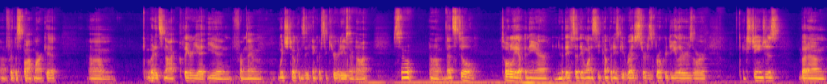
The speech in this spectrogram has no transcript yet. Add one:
uh, for the spot market, um, but it's not clear yet, even from them, which tokens they think are securities or not. So um, that's still totally up in the air. You know, they've said they want to see companies get registered as broker dealers or exchanges, but um,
